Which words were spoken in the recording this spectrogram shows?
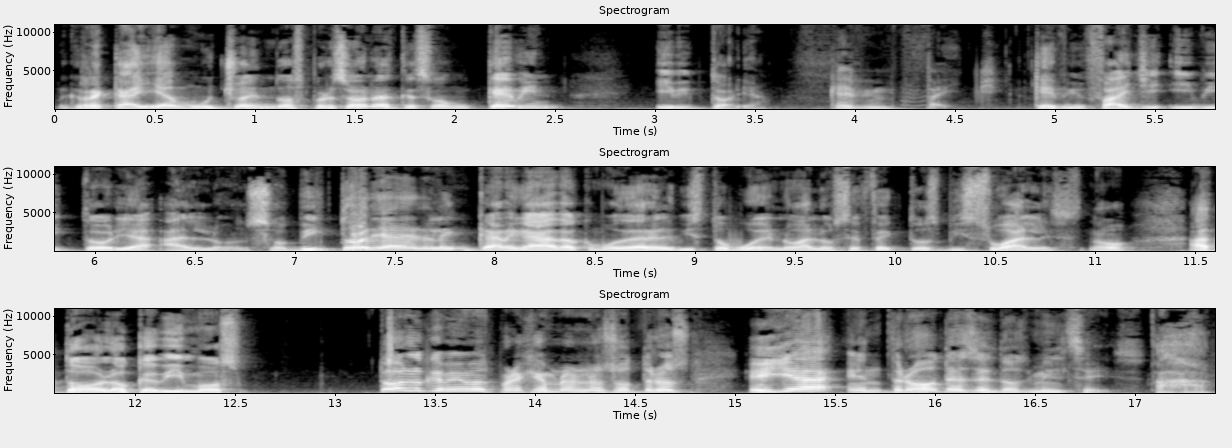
recaía mucho en dos personas, que son Kevin y Victoria. Kevin Feige. Kevin Feige y Victoria Alonso. Victoria era la encargada como de dar el visto bueno a los efectos visuales, ¿no? A todo lo que vimos. Todo lo que vimos, por ejemplo, nosotros, ella entró desde el 2006. Ajá.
